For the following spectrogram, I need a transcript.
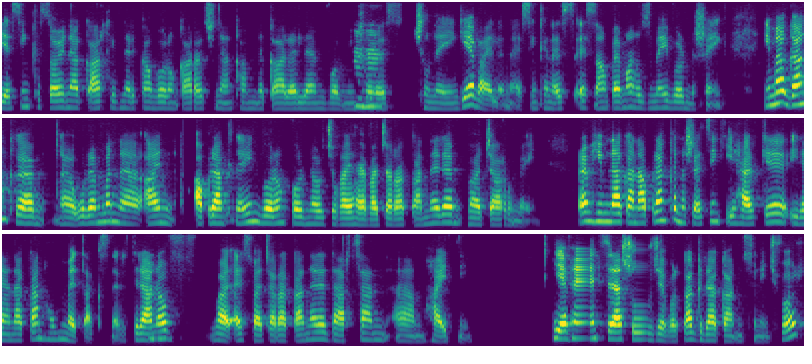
ես ինքս օրինակ արխիվներ կան որոնք առաջին անգամ նկարել եմ որ մինչև էս ճունեինք եւ այլն այսինքն էս էս անպայման ուզում էի որ նշեինք հիմա գանք ուրեմն այն ապրանքներին որոնք որ նոր ջուղայի հայ վաճառականները վաճառում էին Ուրեմն հիմնական ապրանքը նշեցինք իհարկե իրանական հում մետաքսներ դրանով այս վաճառականները դարձան հայտնի եւ հենց դրա շուրջ է որ կա գրականություն ինչ որ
